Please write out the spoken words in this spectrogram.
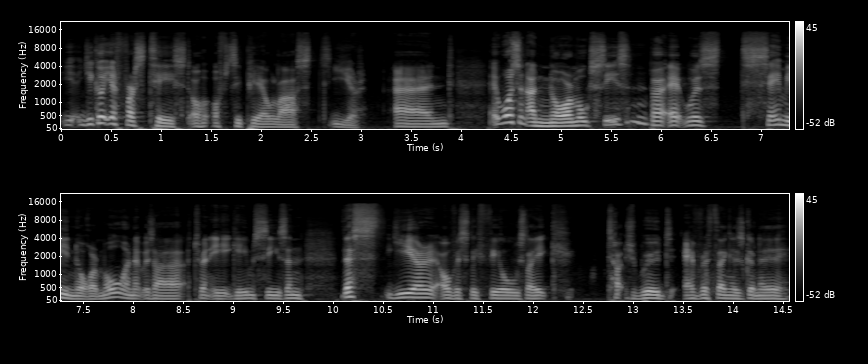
you got your first taste of, of CPL last year, and it wasn't a normal season, but it was semi-normal, and it was a 28 game season. This year obviously feels like touch wood, everything is going to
